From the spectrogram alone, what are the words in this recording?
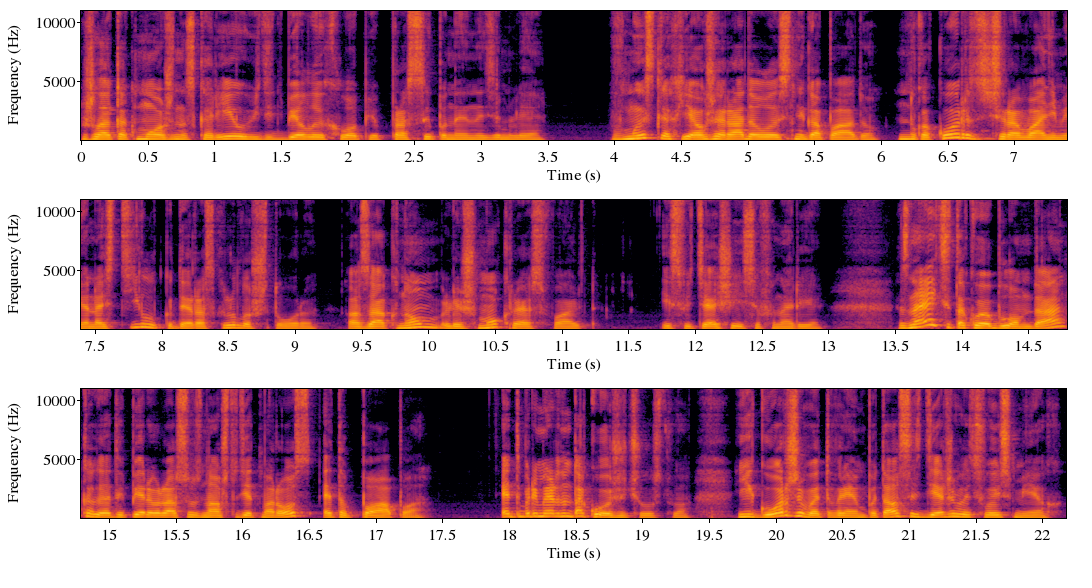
желая как можно скорее увидеть белые хлопья, просыпанные на земле. В мыслях я уже радовалась снегопаду, но какое разочарование меня настигло, когда я раскрыла шторы, а за окном лишь мокрый асфальт и светящиеся фонари. Знаете такой облом, да, когда ты первый раз узнал, что Дед Мороз — это папа? Это примерно такое же чувство. Егор же в это время пытался сдерживать свой смех.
